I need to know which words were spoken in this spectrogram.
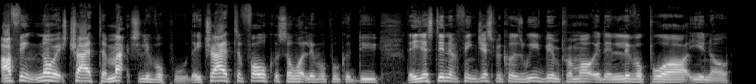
I think Norwich tried to match Liverpool. They tried to focus on what Liverpool could do. They just didn't think just because we've been promoted and Liverpool are, you know,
